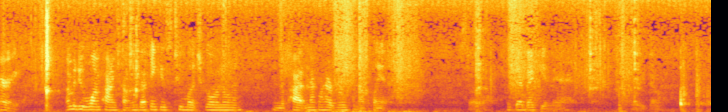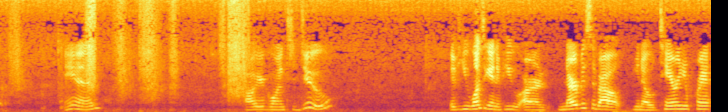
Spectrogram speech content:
Alright. I'm to do one pine cone because I think it's too much going on in the pot. I'm not to have room for my plant. So, put that back in there. There we go. And, all you're going to do, if you, once again, if you are nervous about, you know, tearing your plant,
